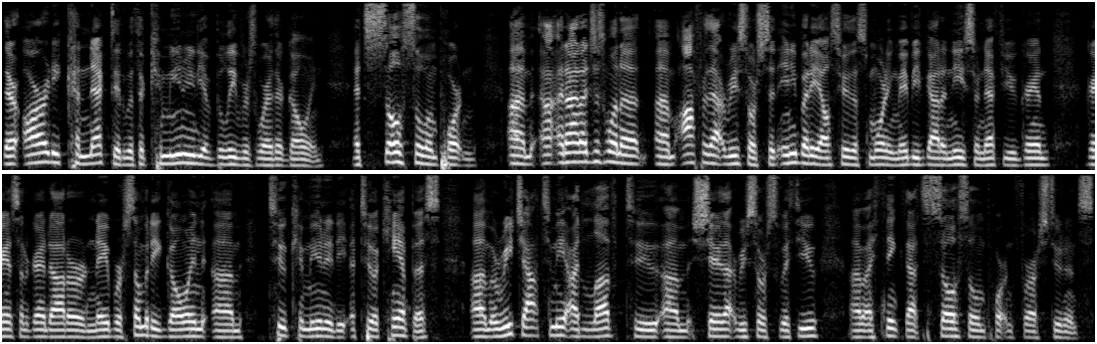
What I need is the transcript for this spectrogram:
they're already connected with a community of believers where they're going. It's so, so important. Um, and I just want to um, offer that resource to anybody else here this morning. Maybe you've got a niece or nephew, grand, grandson or granddaughter or neighbor, somebody going um, to community, uh, to a campus. Um, reach out to me. I'd love to um, share that resource with you. Um, I think that's so, so important for our students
